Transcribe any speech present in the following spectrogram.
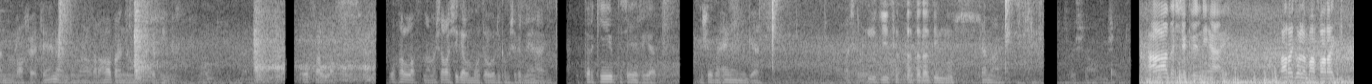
عندهم رافعتين وعندهم أغراض وعندهم مكتب هنا. وخلص. وخلصنا. ما شاء الله شقل الموتر أوريكم شكل نهائي التركيب 90 ريال. نشوف الحين المقاس ما شاء الله. يجي 36 نص. تمام. هذا الشكل النهائي. فرق ولا ما فرق؟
